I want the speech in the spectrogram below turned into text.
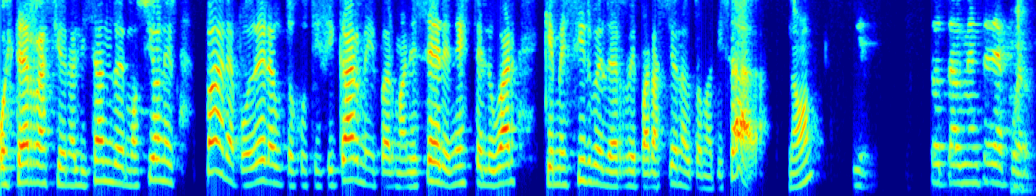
o esté racionalizando emociones para poder autojustificarme y permanecer en este lugar que me sirve de reparación automatizada, ¿no? Bien, totalmente de acuerdo.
